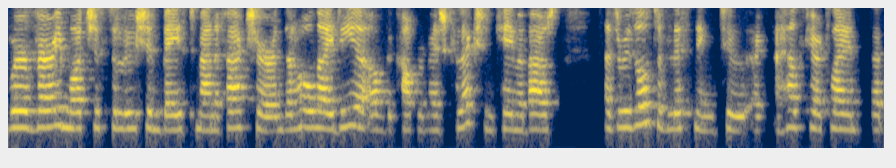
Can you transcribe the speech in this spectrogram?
we're very much a solution based manufacturer. And the whole idea of the copper mesh collection came about as a result of listening to a, a healthcare client that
